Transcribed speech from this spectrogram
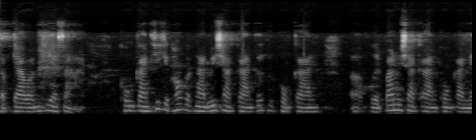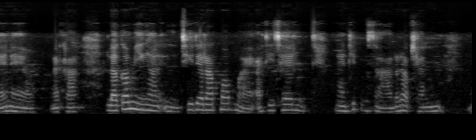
สัปดาห์วันวิทยาศาสตร์ โครงการที่เกี่ยวข้องกับงานวิชาการก็คือโครงการเปิดบ้านวิชาการโครงการแนะแนวนะคะ แล้วก็มีงานอื่นที่ได้รับมอบหมายอาทิเช่น งานที่ปรึกษาระดับชั้นม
